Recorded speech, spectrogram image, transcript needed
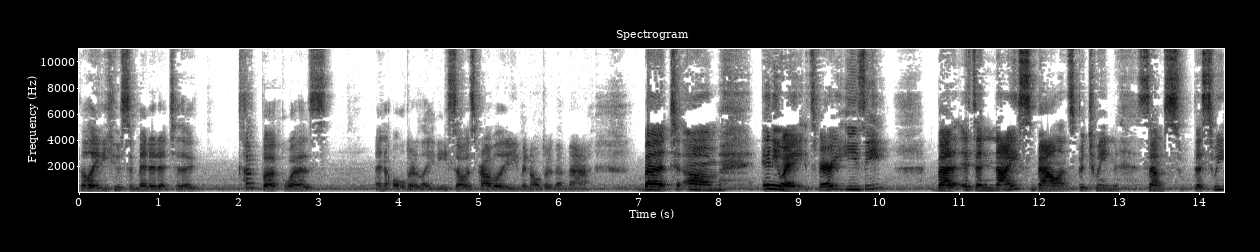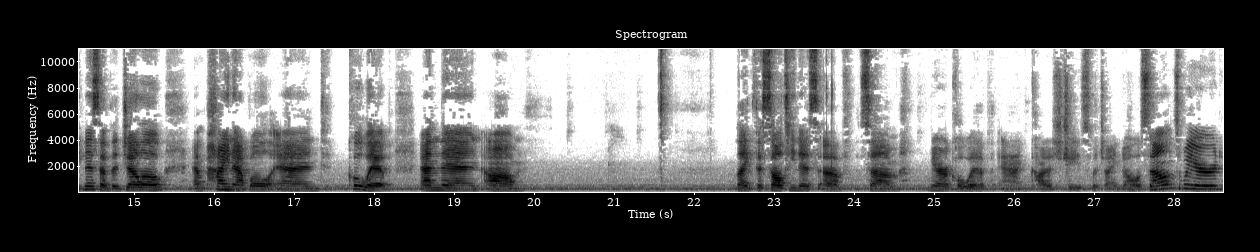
the lady who submitted it to the cookbook was an older lady, so it's probably even older than that. But um, anyway, it's very easy, but it's a nice balance between some the sweetness of the jello and pineapple and Cool Whip, and then um, like the saltiness of some Miracle Whip and cottage cheese, which I know sounds weird,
